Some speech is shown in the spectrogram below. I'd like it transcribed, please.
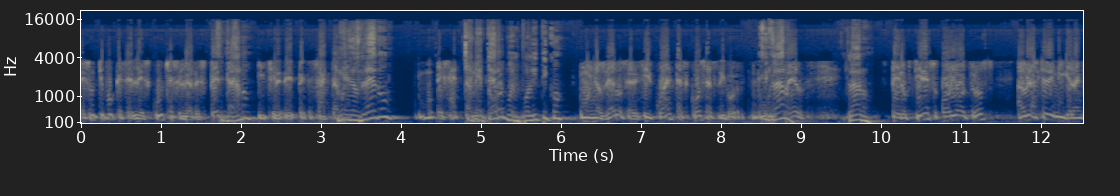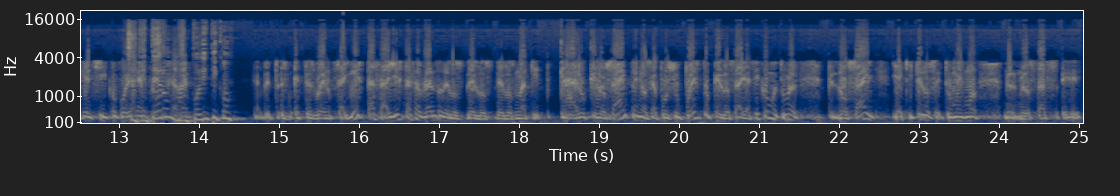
Es un tipo que se le escucha, se le respeta. Sí, claro. Y se, eh, exactamente. Muñoz Ledo, Exactamente. chaquetero, buen político. Muñoz Ledo, o sea, decir, cuántas cosas, digo. Sí, Muñoz claro. Ledo. Claro. Pero tienes hoy otros. Hablaste de Miguel Ángel Chico, por Chaquetero, ejemplo. A ver, mal político. Entonces, bueno, pues ahí estás, ahí estás hablando de los de los de los matices. Claro que los hay, Toño, o sea, por supuesto que los hay, así como tú los hay y aquí te los tú mismo me, me lo estás eh,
